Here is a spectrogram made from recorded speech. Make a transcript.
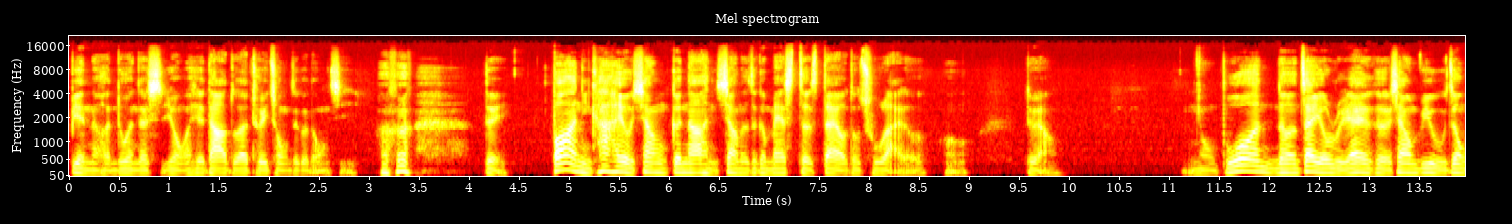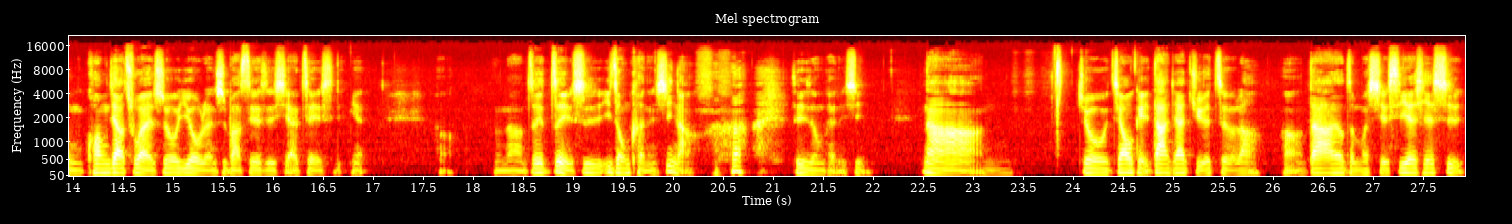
变了很多人在使用，而且大家都在推崇这个东西。对，包含你看，还有像跟它很像的这个 Master Style 都出来了。哦，对啊。哦，不过呢，在有 React 像 Vue 这种框架出来的时候，也有人是把 CSS 写在 JS 里面，啊，那这这也是一种可能性啊，这一种可能性，那就交给大家抉择啦，啊，大家要怎么写 CSS？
